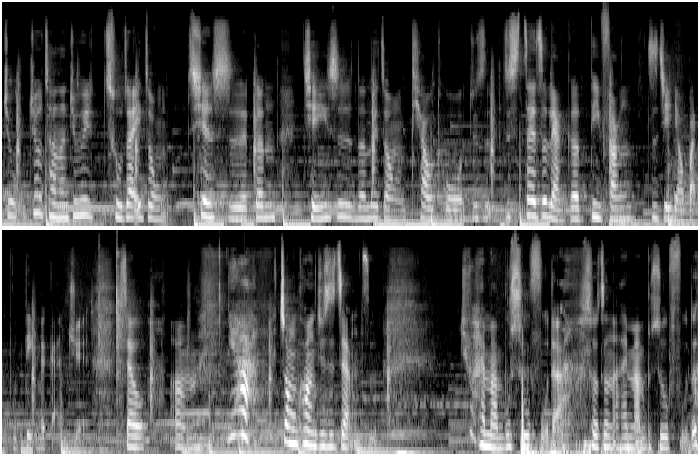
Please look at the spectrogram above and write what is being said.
就就常常就会处在一种。现实跟潜意识的那种跳脱，就是就是在这两个地方之间摇摆不定的感觉。So，嗯呀，状况就是这样子，就还蛮不舒服的。说真的，还蛮不舒服的。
